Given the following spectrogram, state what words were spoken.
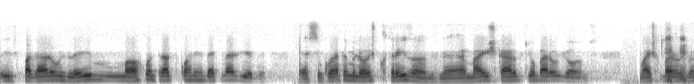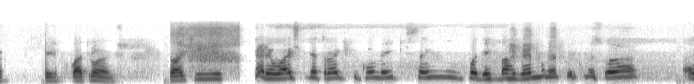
eles pagaram o Slay o maior contrato de cornerback na liga. É 50 milhões por três anos, né? É mais caro do que o Baron Jones. Mais que o Baron Jones seja por quatro anos. Só que Cara, eu acho que Detroit ficou meio que sem poder de barganha no momento que ele começou a, a,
